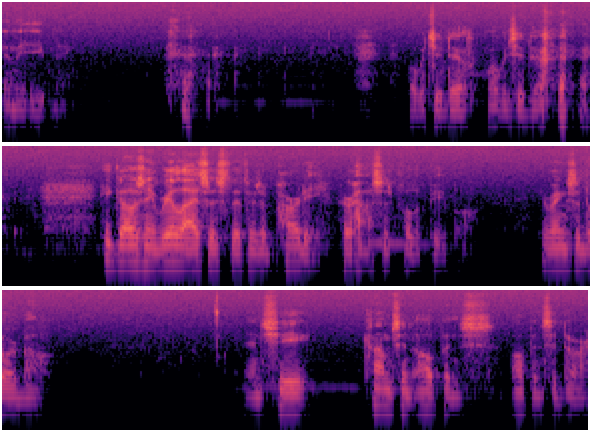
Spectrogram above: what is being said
in the evening. What would you do? What would you do? he goes and he realizes that there's a party. Her house is full of people. He rings the doorbell. And she comes and opens opens the door.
